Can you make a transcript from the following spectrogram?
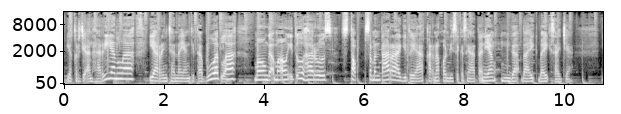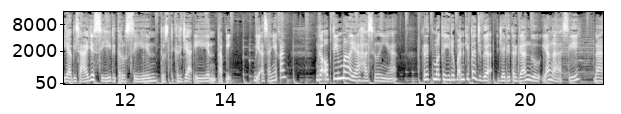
Ya kerjaan harian lah, ya rencana yang kita buat lah. Mau nggak mau itu harus stop sementara gitu ya, karena kondisi kesehatan yang nggak baik-baik saja. Ya bisa aja sih diterusin, terus dikerjain, tapi biasanya kan nggak optimal ya hasilnya ritme kehidupan kita juga jadi terganggu, ya nggak sih? Nah,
